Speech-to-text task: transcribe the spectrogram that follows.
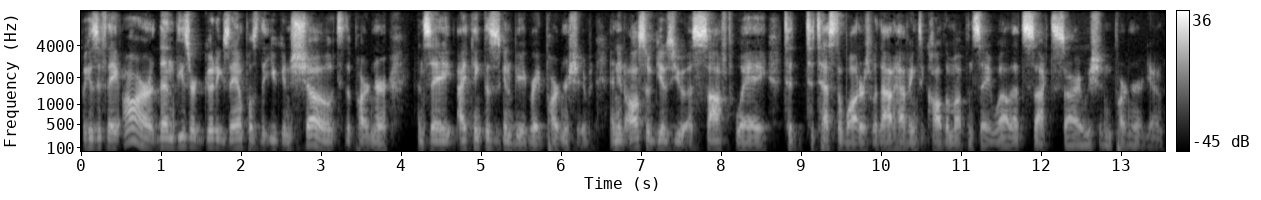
Because if they are, then these are good examples that you can show to the partner and say, I think this is going to be a great partnership. And it also gives you a soft way to, to test the waters without having to call them up and say, well, that sucked. Sorry, we shouldn't partner again.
